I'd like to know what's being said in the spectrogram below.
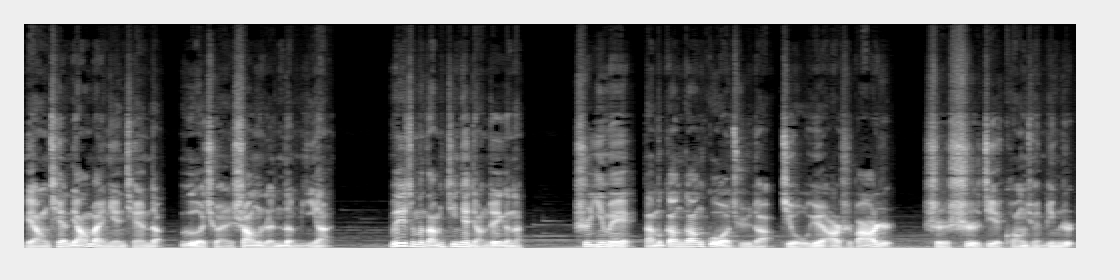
两千两百年前的恶犬伤人的谜案。为什么咱们今天讲这个呢？是因为咱们刚刚过去的九月二十八日是世界狂犬病日。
